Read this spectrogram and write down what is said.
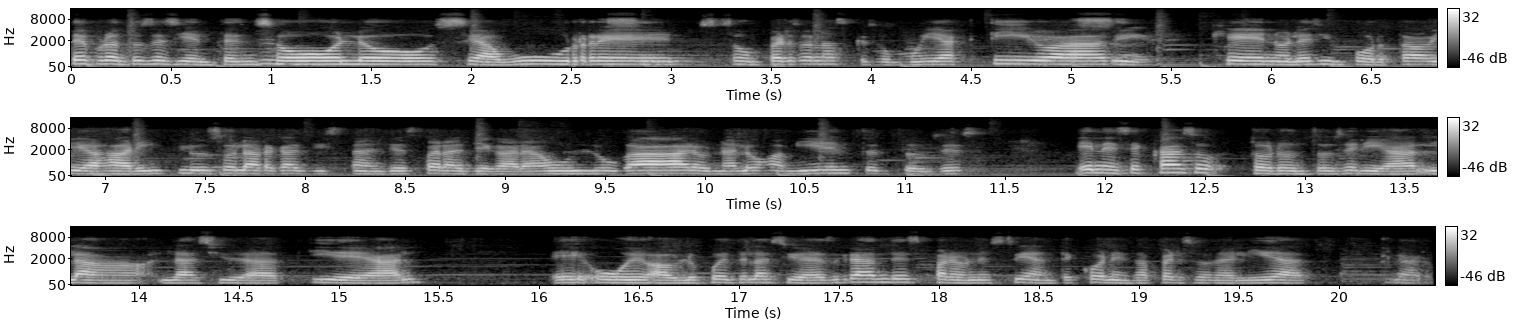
de pronto se sienten solos, se aburren, son personas que son muy activas, que no les importa viajar incluso largas distancias para llegar a un lugar, a un alojamiento. Entonces, en ese caso, Toronto sería la, la ciudad ideal, eh, o hablo pues de las ciudades grandes para un estudiante con esa personalidad. Claro.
